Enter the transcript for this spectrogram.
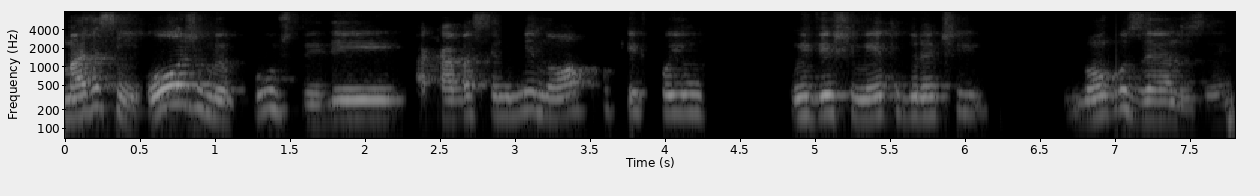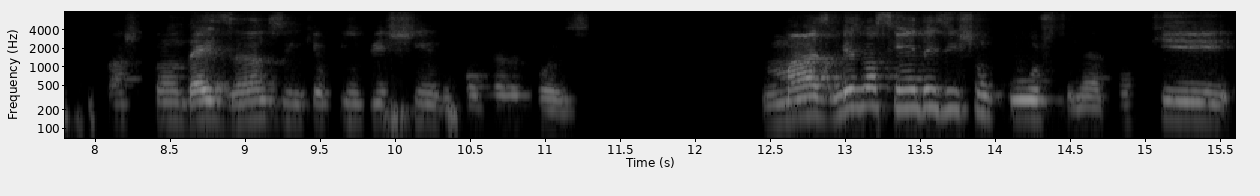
Mas, assim, hoje o meu custo ele acaba sendo menor porque foi um, um investimento durante longos anos, né? Acho que foram 10 anos em que eu fui investindo, comprando coisas. Mas, mesmo assim, ainda existe um custo, né? Porque,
